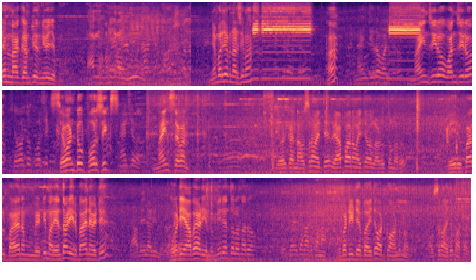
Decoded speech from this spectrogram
ఏం నాకు కనిపించదు నీవే చెప్పు. నెంబర్ చెప్పు Narasimha. Zero one zero nine zero one zero seven two four six seven two four six nine seven nine seven ఎవరికన్నా అవసరం అయితే వ్యాపారం అయితే వాళ్ళు అడుగుతున్నారు. వెయ్యి రూపాయలు బాయనం పెట్టి మరి ఎంత అడిగారు బాయన పెట్టి? ఒకటి యాభై అడిగారు మీరు ఎంతలో ఉన్నారు? ఒకటి డెబ్బై అయితే పట్టుకో అంటున్నారు. అవసరం అయితే మాట్లాడు.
